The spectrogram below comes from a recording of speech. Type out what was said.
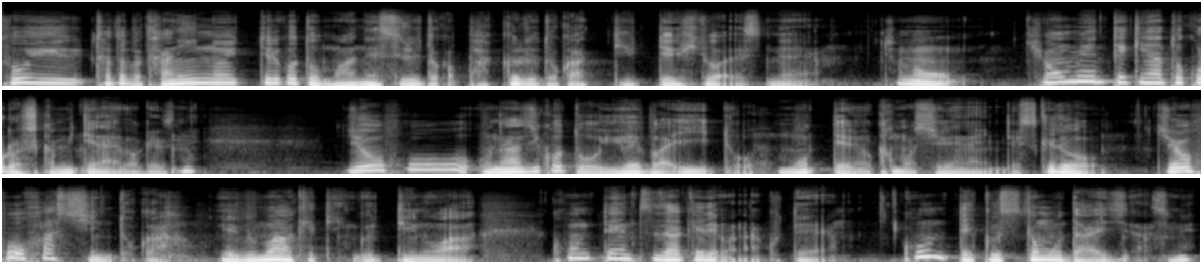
そういう、例えば他人の言ってることを真似するとかパクるとかって言ってる人はですね、その表面的なところしか見てないわけですね。情報を同じことを言えばいいと思ってるのかもしれないんですけど、情報発信とかウェブマーケティングっていうのは、コンテンツだけではなくて、コンテクストも大事なんですね。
